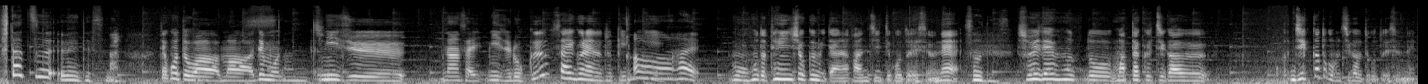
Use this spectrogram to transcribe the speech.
二つ上ですねってことはまあでも二十何歳？二十六歳ぐらいの時にはいもう本当転職みたいな感じってことですよね。そうです。それで本当全く違う実家とかも違うってことですよね。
